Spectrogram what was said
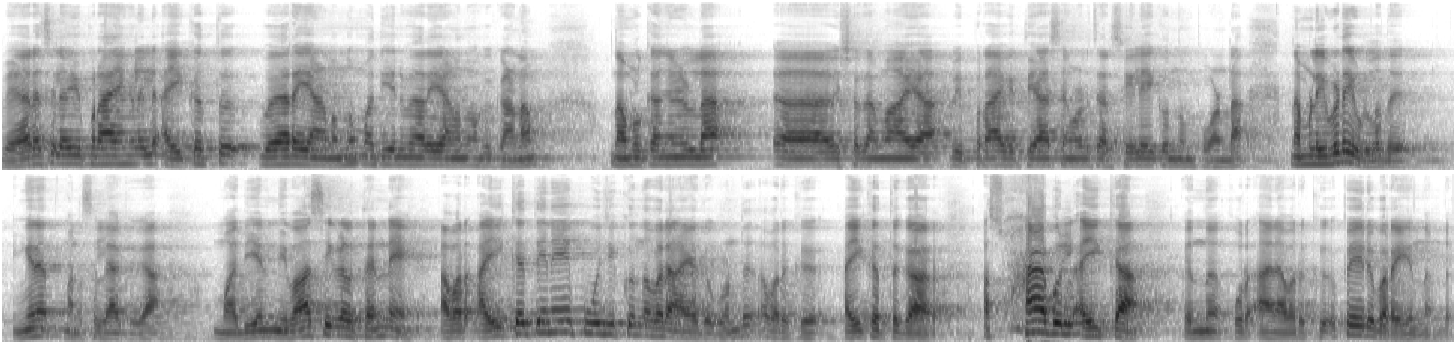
വേറെ ചില അഭിപ്രായങ്ങളിൽ ഐക്കത്ത് വേറെയാണെന്നും മദിയൻ വേറെയാണെന്നും ഒക്കെ കാണാം. നമുക്ക് അങ്ങനെയുള്ള വിശദമായ അഭിപ്രായ വ്യത്യാസങ്ങളുടെ ചർച്ചയിലേക്കൊന്നും പോകണ്ട നമ്മളിവിടെയുള്ളത് ഇങ്ങനെ മനസ്സിലാക്കുക. മദിയൻ നിവാസികൾ തന്നെ അവർ ഐക്യത്തിനെ പൂജിക്കുന്നവരായതുകൊണ്ട് അവർക്ക് ഐക്കത്തുകാർ അസ്ഹാബുൽ ഐക്ക എന്ന് ഖുർആൻ അവർക്ക് പേര് പറയുന്നുണ്ട്.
